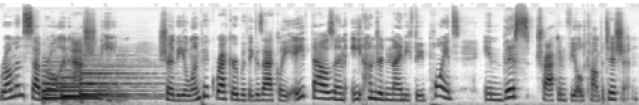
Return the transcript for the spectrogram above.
Roman Šebrle and Ashton Eaton share the Olympic record with exactly 8,893 points in this track and field competition.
